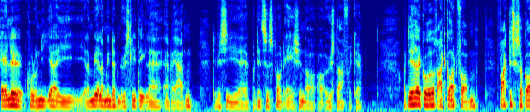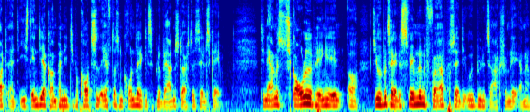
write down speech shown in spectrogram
alle kolonier i, eller mere eller mindre den østlige del af, af verden. Det vil sige øh, på det tidspunkt Asien og, og Østafrika. Og det havde gået ret godt for dem. Faktisk så godt, at East India Company de på kort tid efter sin grundlæggelse blev verdens største selskab. De nærmest skovlede penge ind, og de udbetalte svimlende 40% i udbytte til aktionærerne.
